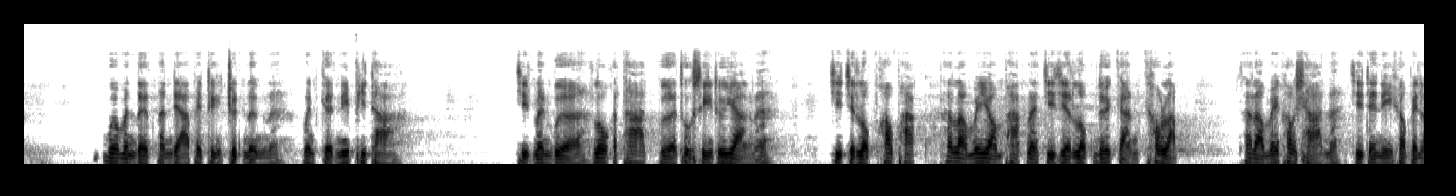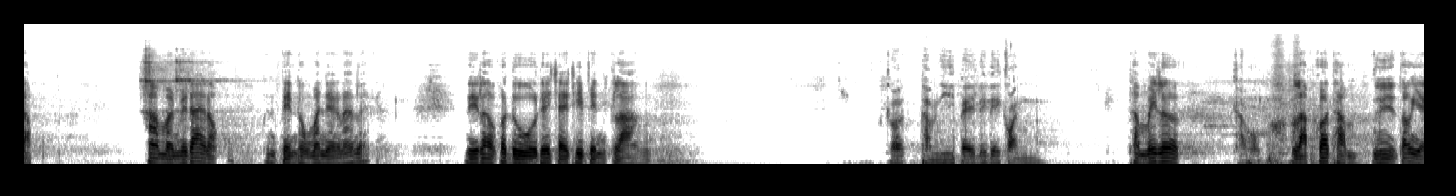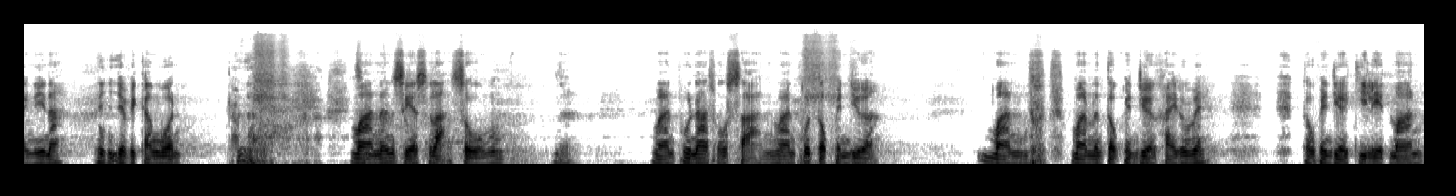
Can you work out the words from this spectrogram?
เมื่อมันเดินปัญญาไปถึงจุดหนึ่งนะมันเกิดนิพพิทา จิตมันเบื่อโลกธาตุเบื่อทุกสิ่งทุกอย่างนะจิตจะหลบเข้าพัก ถ้าเราไม่ยอมพักนะจิตจะหลบด้วยการเข้าหลับ ถ้าเราไม่เข้าฌานนะจิตจะหนีเข้าไปหลับ ห้ามมันไม่ได้หรอก มันเป็นของมันอย่างนั้นแหละ นี่เราก็ดูด้วยใจที่เป็นกลาง ก็ทำนี้ไปเรื่อยๆก่อนทำไม่เลิก ครับผมหลับก็ทำนี่ต้องอย่างนี้นะอย่าไปกังวลครับมานั้นเสียสละสูงนะมารผู้น่าสงสาร มารผู้ตกเป็นเหยื่อมารมารมันตกเป็นเหยื่อใครรู้ไหมตกเป็นเหยื่อกิเลสมาร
